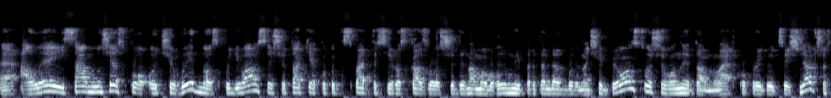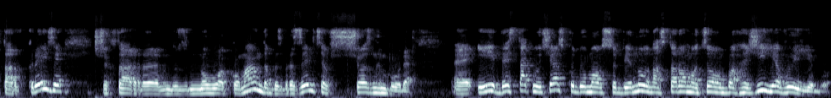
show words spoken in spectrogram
Е, але і сам Луческо, очевидно, сподівався, що так як от експерти всі розказували, що Динамо головний претендент буде на чемпіонство, що вони там легко пройдуть цей шлях. Шахтар в кризі, Шахтар е, нова команда без бразильців. Що з ним буде? Е, і десь так Луческо думав собі: ну на старому цьому багажі я виїду.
